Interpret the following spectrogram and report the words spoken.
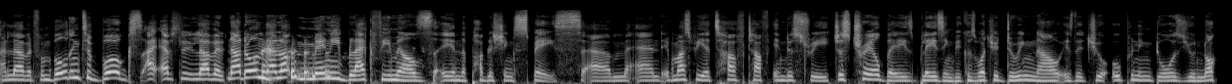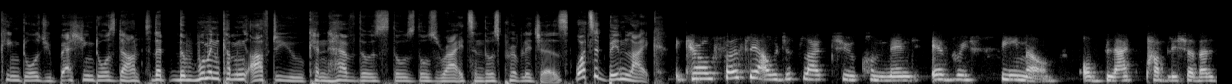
I love it. From building to books, I absolutely love it. Now, Dawn, there are not many black females in the publishing space, um, and it must be a tough, tough industry. Just trailblaze blazing because what you're doing now is that you're opening doors, you're knocking doors, you're bashing doors down, so that the women coming after you can have those those those rights and those privileges. What's it been like? Carol, firstly, I would just like to commend every female or black publisher that is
